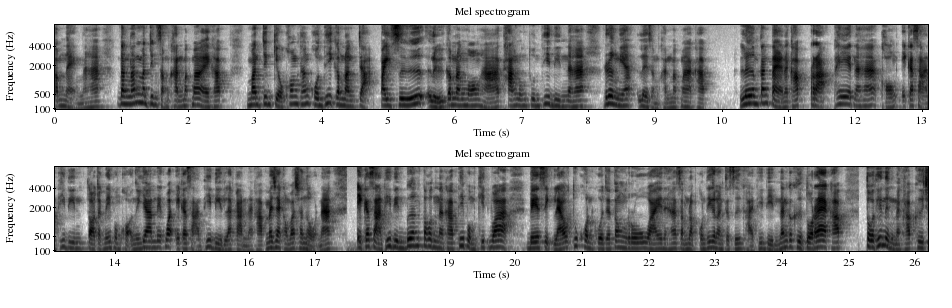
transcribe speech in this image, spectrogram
ตำแหน่งนะฮะดังนั้นมันจึงสำคัญมากๆเลยครับ มันจึงเกี่ยวข้องทั้งคนที่กำลังจะไปซื้อ หรือกำลังมองหาทางลงทุนที่ดินนะฮะเรื่องนี้เลยสำคัญมากๆครับ เริ่มตั้งแต่นะครับประเภทนะฮะของเอกสารที่ดินต่อจากนี้ผมขออนุญาตเรียกว่าเอกสารที่ดินแล้วกันนะครับไม่ใช่คำว่าโฉนดนะ เอกสารที่ดินเบื้องต้นนะครับที่ผมคิดว่าเบสิกแล้วทุกคนควรจะต้องรู้ไว้นะฮะสำหรับคนที่กำลังจะซื้อขายที่ดินนั่นก็คือตัวแรกครับ ตัวที่1นงนะครับคือโฉ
